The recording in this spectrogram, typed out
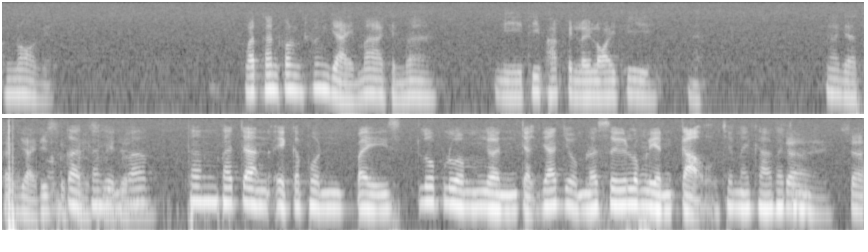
ข้างนอกเนี่ย วัดท่านค่อนข้างใหญ่มากเห็นว่า มีที่พักเป็นร้อยๆที่นะน่าจะท่านใหญ่ที่สุดในสวีเดน ท่านพระอาจารย์เอกพลไปรวบรวมเงินจากญาติโยมแล้วซื้อโรงเรียนเก่าใช่ไหมคะพระอาจารย์ใช่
